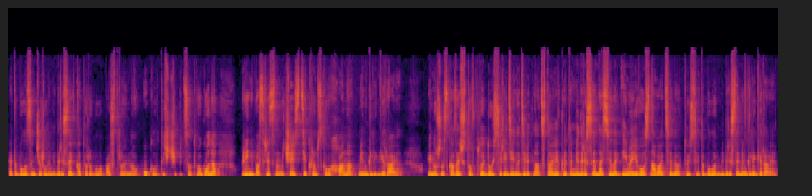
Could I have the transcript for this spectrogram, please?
это было Занджирлы медресе, которое было построено около 1500 года при непосредственном участии крымского хана Мингли-Герая – и нужно сказать, что вплоть до середины XIX века это медресе носило имя его основателя, то есть это было медресе Менглигерая.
